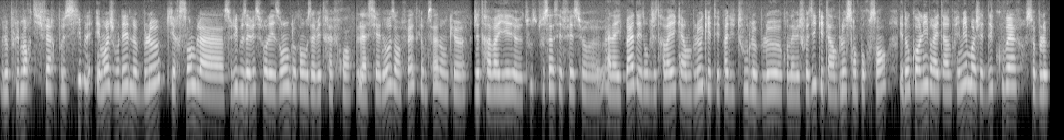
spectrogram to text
le, plus mortifère possible. Et moi, je voulais le bleu qui ressemble à celui que vous avez sur les ongles quand vous avez très froid. La cyanose, en fait, comme ça. Donc, euh, j'ai travaillé, euh, tout, ça c'est fait sur, euh, à l'iPad. Et donc, j'ai travaillé avec un bleu qui n'était pas du tout le bleu qu'on avait choisi, qui était un bleu 100%. Et donc, quand le livre a été imprimé, moi, j'ai découvert ce bleu.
